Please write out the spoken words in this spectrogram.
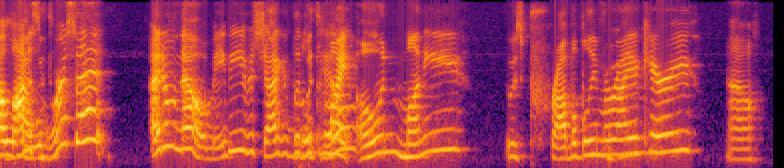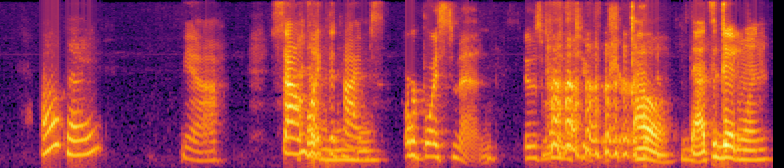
Alanis with- Morissette? I don't know. Maybe it was Jagged Little With Pill. my own money, it was probably Mariah Carey oh, Okay. yeah. Sounds like the Mm. times. or Boyz II Men. It was one of the two for sure Oh, that's a good one.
